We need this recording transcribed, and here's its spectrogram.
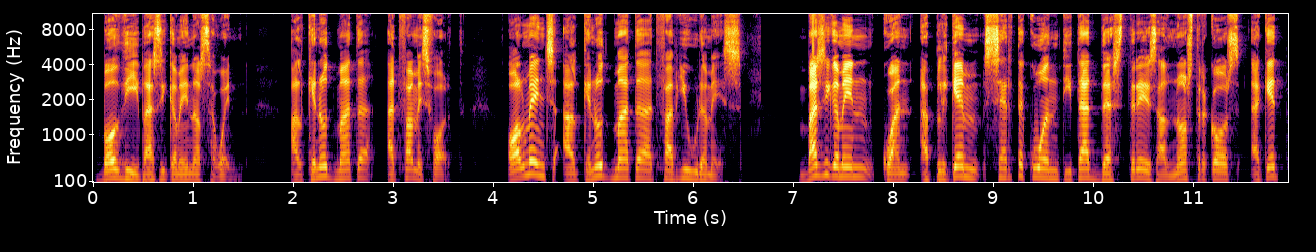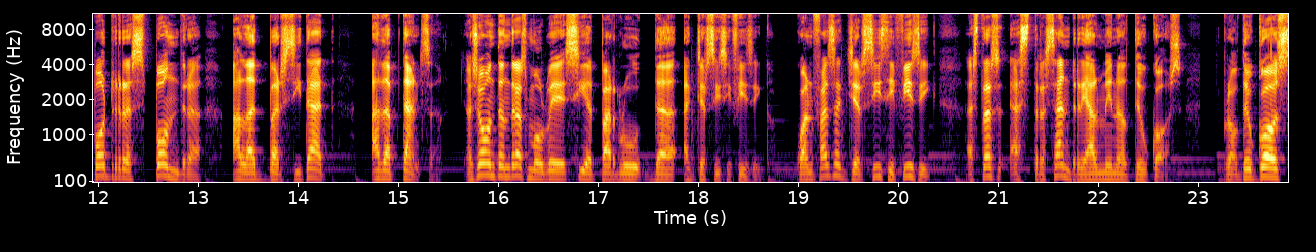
vol dir bàsicament el següent – el que no et mata et fa més fort, o almenys el que no et mata et fa viure més. Bàsicament, quan apliquem certa quantitat d'estrès al nostre cos, aquest pot respondre a l'adversitat adaptant-se. Això ho entendràs molt bé si et parlo d'exercici físic. Quan fas exercici físic, estàs estressant realment el teu cos, però el teu cos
